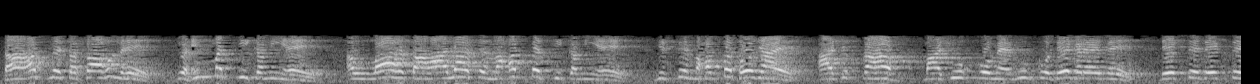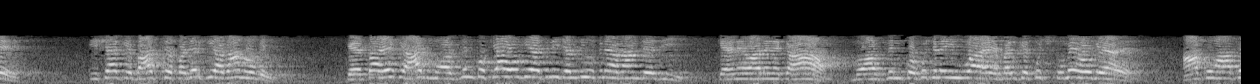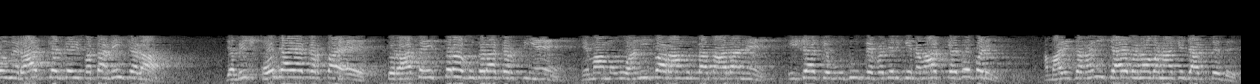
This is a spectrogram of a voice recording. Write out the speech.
طاعت میں تصاہل ہے جو ہمت کی کمی ہے، اللہ تعالی سے محبت کی کمی ہے، جس سے محبت ہو جائے۔ عاشق صاحب معشوق کو، محبوب کو دیکھ رہے تھے۔ دیکھتے دیکھتے عشاء کے بعد سے فجر کی اذان ہو گئی۔ کہتا ہے کہ آج معذن کو کیا ہو گیا؟ اتنی جلدی اس نے اذان دے دی۔ کہنے والے نے کہا معذن کو کچھ نہیں ہوا ہے، بلکہ کچھ تمہیں ہو گیا ہے۔ آنکھوں آنکھوں میں رات کٹ گئی، پتہ نہیں چلا۔ جب عشق ہو جایا کرتا ہے تو راتیں اس طرح گزرا کرتی ہیں۔ امام ابو حنیفہ رحم اللہ تعالیٰ نے عشاء کے وضو سے فجر کی نماز کیسے پڑھی؟ ہماری طرح نہیں چائے بنا بنا کے جاگتے تھے۔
